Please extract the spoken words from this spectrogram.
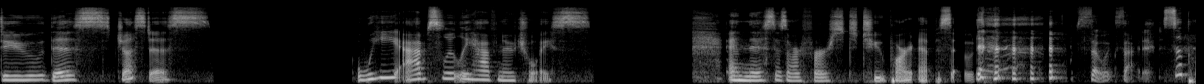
do this justice, we absolutely have no choice. And this is our first two part episode. so excited. Surprise!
